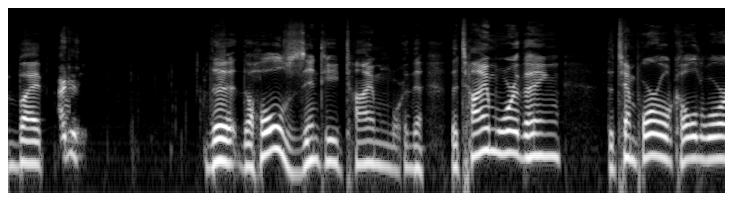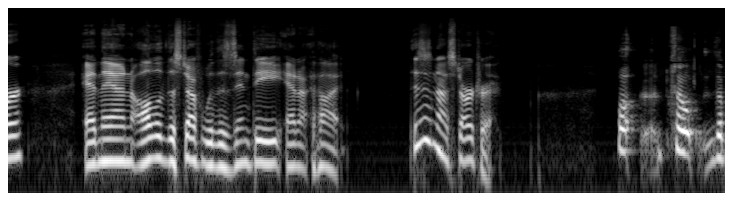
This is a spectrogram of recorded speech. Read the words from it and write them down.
But I just the the whole Xindi time war the the time war thing the temporal cold war and then all of the stuff with the Xindi and I thought this is not Star Trek. Well, so the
